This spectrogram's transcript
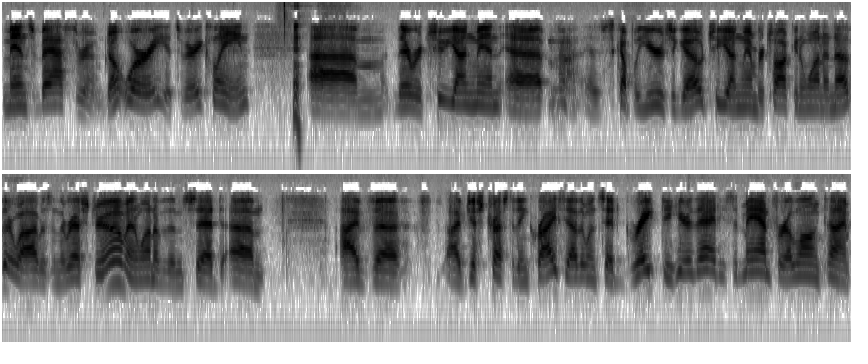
men's bathroom. Don't worry, it's very clean. um, there were two young men uh, a couple years ago. Two young men were talking to one another while I was in the restroom, and one of them said, um, "I've uh, I've just trusted in Christ." The other one said, "Great to hear that." He said, "Man, for a long time,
